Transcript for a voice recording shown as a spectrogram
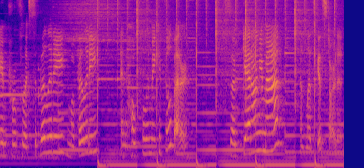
improve flexibility, mobility, and hopefully make you feel better. So get on your mat and let's get started.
